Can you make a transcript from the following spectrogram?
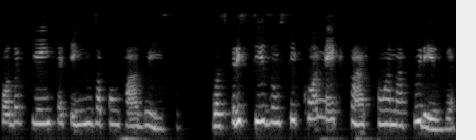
toda a ciência tem nos apontado isso elas precisam se conectar com a natureza.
